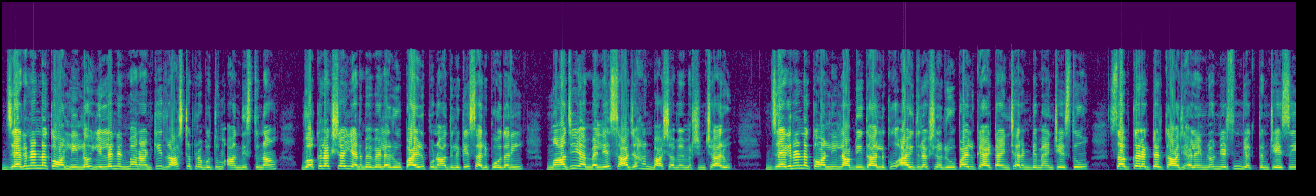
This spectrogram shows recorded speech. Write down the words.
జగనన్న కాలనీలో ఇళ్ళ నిర్మాణానికి రాష్ట్ర ప్రభుత్వం అందిస్తున్న ఒక లక్ష ఎనభై వేల రూపాయలు పునాదులకే సరిపోదని మాజీ ఎమ్మెల్యే షాజహాన్ బాషా విమర్శించారు. జగనన్న కాలనీ లబ్ధిదారులకు ఐదు లక్షల రూపాయలు కేటాయించాలని డిమాండ్ చేస్తూ సబ్ కలెక్టర్ కార్యాలయంలో నిరసన వ్యక్తం చేసి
